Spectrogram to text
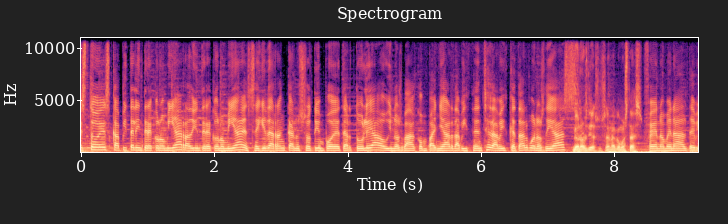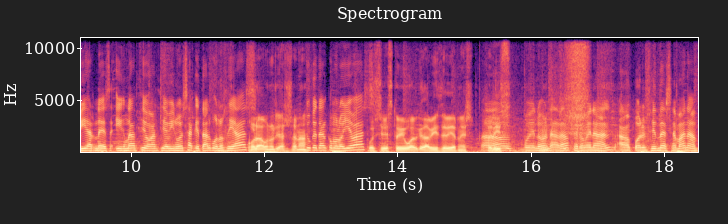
Esto es Capital Intereconomía, Radio Intereconomía. Enseguida arranca nuestro tiempo de tertulia. Hoy nos va a acompañar David Cenche. David, ¿qué tal? Buenos días. Buenos días, Susana, ¿cómo estás? Fenomenal, de viernes. Ignacio García Vinuesa, ¿qué tal? Buenos días. Hola, buenos días, Susana. ¿Tú qué tal? ¿Cómo lo llevas? Pues estoy igual que David, de viernes. Ah, Feliz. Bueno, nada, fenomenal. Ah, por el fin de semana.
